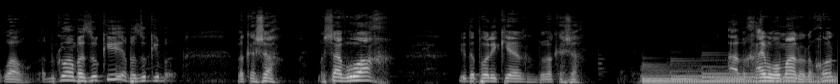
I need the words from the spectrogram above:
וואו. במקום הבזוקי, הבזוקי, בבקשה. משב רוח, יהודה פוליקר, בבקשה. אה, וחיים רומנו, נכון?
